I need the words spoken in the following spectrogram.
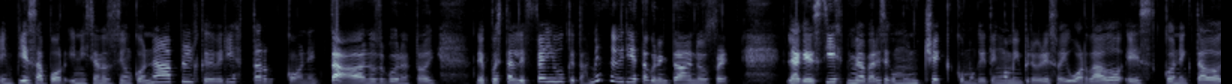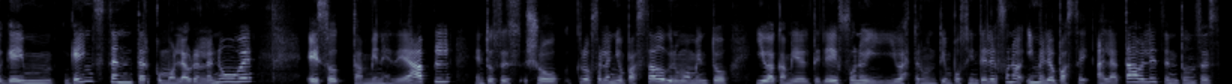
Empieza por iniciando sesión con Apple, que debería estar conectada, no sé por qué no estoy. Después está el de Facebook, que también debería estar conectada, no sé. La que sí me aparece como un check, como que tengo mi progreso ahí guardado, es conectado a Game, Game Center, como Laura en la nube. Eso también es de Apple. Entonces yo creo que fue el año pasado que en un momento iba a cambiar el teléfono y iba a estar un tiempo sin teléfono y me lo pasé a la tablet. Entonces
